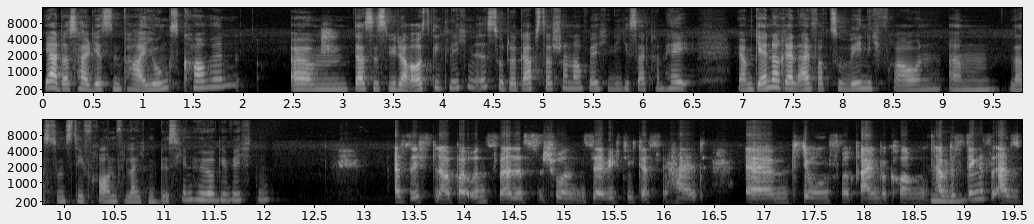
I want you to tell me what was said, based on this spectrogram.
ja, dass halt jetzt ein paar Jungs kommen, ähm, dass es wieder ausgeglichen ist? Oder gab es da schon auch welche, die gesagt haben, hey, wir haben generell einfach zu wenig Frauen. Ähm, lasst uns die Frauen vielleicht ein bisschen höher gewichten. Also ich glaube, bei uns war das schon sehr wichtig, dass wir halt ähm, Jungs mit reinbekommen. Mhm. Aber das Ding ist, also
